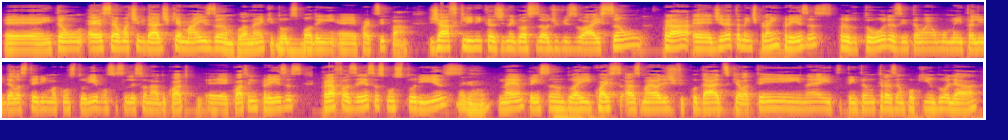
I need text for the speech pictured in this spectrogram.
É, então essa é uma atividade que é mais ampla, né? Que todos uhum. podem é, participar. Já as clínicas de negócios audiovisuais são pra, é, diretamente para empresas produtoras, então é um momento ali delas terem uma consultoria, vão ser selecionadas quatro, é, quatro empresas para fazer essas consultorias, Legal. né? Pensando aí quais as maiores dificuldades que ela tem, né? E tentando trazer um pouquinho do olhar.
